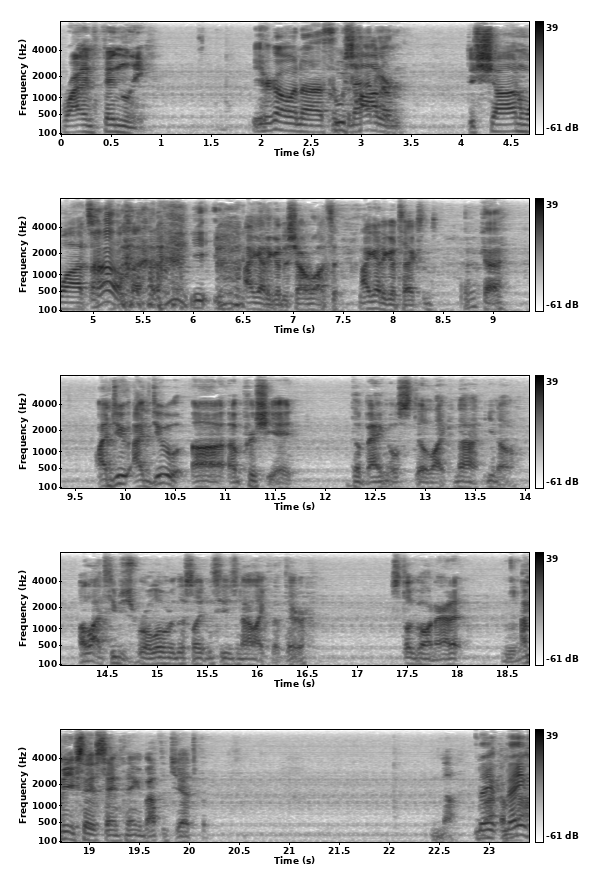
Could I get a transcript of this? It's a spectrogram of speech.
Ryan Finley. You're going uh, Who's hotter? Deshaun Watson. Oh. I gotta go Deshaun Watson. I gotta go Texans. okay. I do I do uh, appreciate the Bengals still like not you know a lot of teams just roll over this late in the season. I like that they're still going at it. I mean you say the same thing about the Jets, but no, They I'm they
